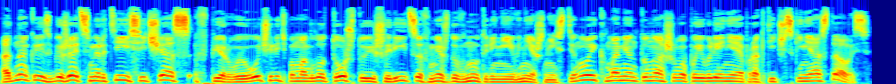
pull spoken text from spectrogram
Однако избежать смертей сейчас в первую очередь помогло то, что и ширийцев между внутренней и внешней стеной к моменту нашего появления практически не осталось.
